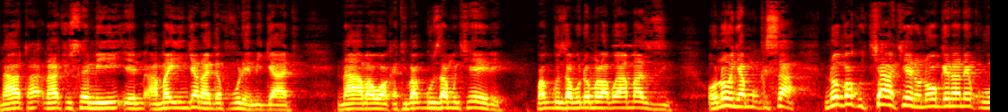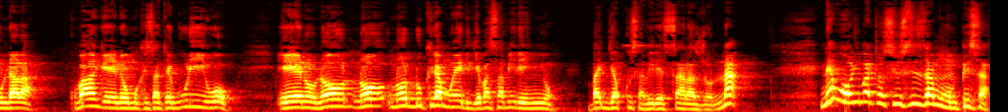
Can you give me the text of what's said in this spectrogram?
N'akyusa amayinja n'agafuula emigaati. N'abawa kati baguza mukyere baguza budomola bw'amazzi onoonya mukisa n'ova ku kyaki eno n'ogenda ne ku ndala. Kubanga eno omukisa teguliiwo. Eno n'oddukira mu eri gye basabira ennyo bajja kukusabira essaala zonna. Naye bw'oliba tosyusizza mu mpisa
